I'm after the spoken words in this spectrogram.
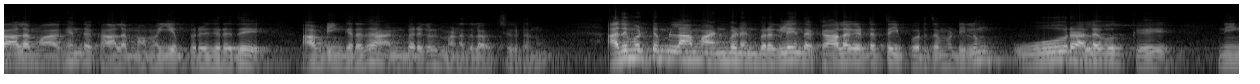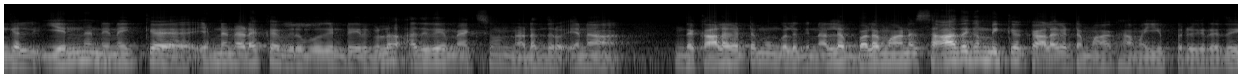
காலமாக இந்த காலம் அமையப்பெறுகிறது அப்படிங்கிறத அன்பர்கள் மனதில் வச்சுக்கிடணும். அது மட்டும் இல்லாமல் அன்பு நண்பர்களே இந்த காலகட்டத்தை பொறுத்த மட்டிலும் ஓரளவுக்கு நீங்கள் என்ன நினைக்க என்ன நடக்க விரும்புகின்றீர்களோ அதுவே மேக்ஸிமம் நடந்துடும் ஏன்னா இந்த காலகட்டம் உங்களுக்கு நல்ல பலமான சாதகம் மிக்க காலகட்டமாக அமையப்பெறுகிறது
